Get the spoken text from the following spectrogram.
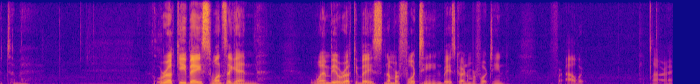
it to me. Rookie base once again. Wemby rookie base number 14. Base card number 14 for Albert. All right.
